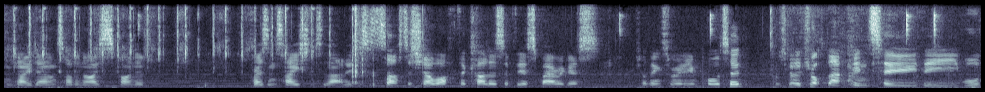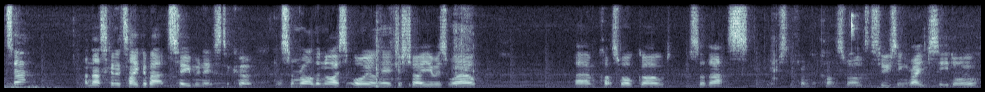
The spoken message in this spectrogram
and go down to have a nice kind of presentation to that. And it just starts to show off the colours of the asparagus, which I think is really important. I'm just going to drop that into the water and that's going to take about two minutes to cook. Got some rather nice oil here to show you as well. Um, Cotswold Gold, so that's from the Cotswolds, it's using rapeseed oil.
